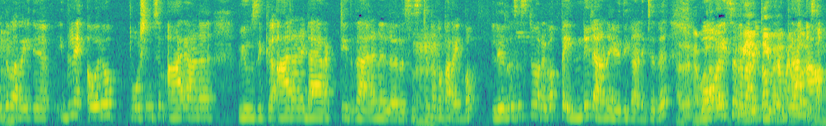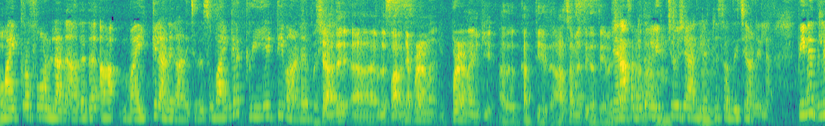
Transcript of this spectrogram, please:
എന്ന് പറയുന്ന ഇതിലെ ഓരോ പോർഷൻസും ആരാണ് മ്യൂസിക് ആരാണ് ഡയറക്ട് ചെയ്തത് ആരാണ് ലിറിസിസ്റ്റ് എന്നൊക്കെ പറയുമ്പോൾ ലിറിസിസ്റ്റ് എന്ന് പറയുമ്പോൾ പെന്നിലാണ് എഴുതി കാണിച്ചത്. വോയിസ് എന്ന് പറയുമ്പോൾ നമ്മുടെ ആ മൈക്രോഫോണിലാണ് അതായത് ആ മൈക്കിലാണ് കാണിച്ചത്. സോ ഭയങ്കര ക്രിയേറ്റീവ് ആണ്. പക്ഷെ അത് പറഞ്ഞപ്പോഴാണ് ഇപ്പോഴാണ് എനിക്ക് അത് കത്തിയത്. ആ സമയത്ത് കത്തിയത്. ഞാൻ ആ സമയത്ത് വിളിച്ചു പക്ഷെ ആംഗ്ലേറ്റിൽ ശ്രദ്ധിച്ചു കാണില്ല. പിന്നെ ഇതിൽ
